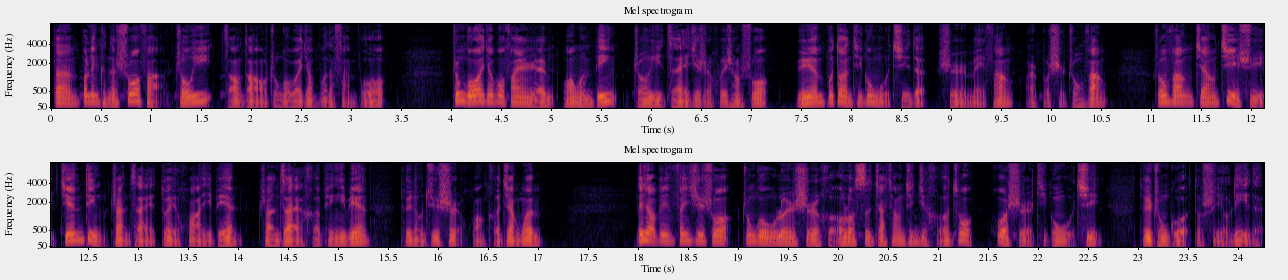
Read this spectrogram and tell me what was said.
但布林肯的说法周一遭到中国外交部的反驳。中国外交部发言人汪文斌周一在记者会上说，源源不断提供武器的是美方，而不是中方。中方将继续坚定站在对话一边，站在和平一边，推动局势缓和降温。李小兵分析说，中国无论是和俄罗斯加强经济合作，或是提供武器，对中国都是有利的。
